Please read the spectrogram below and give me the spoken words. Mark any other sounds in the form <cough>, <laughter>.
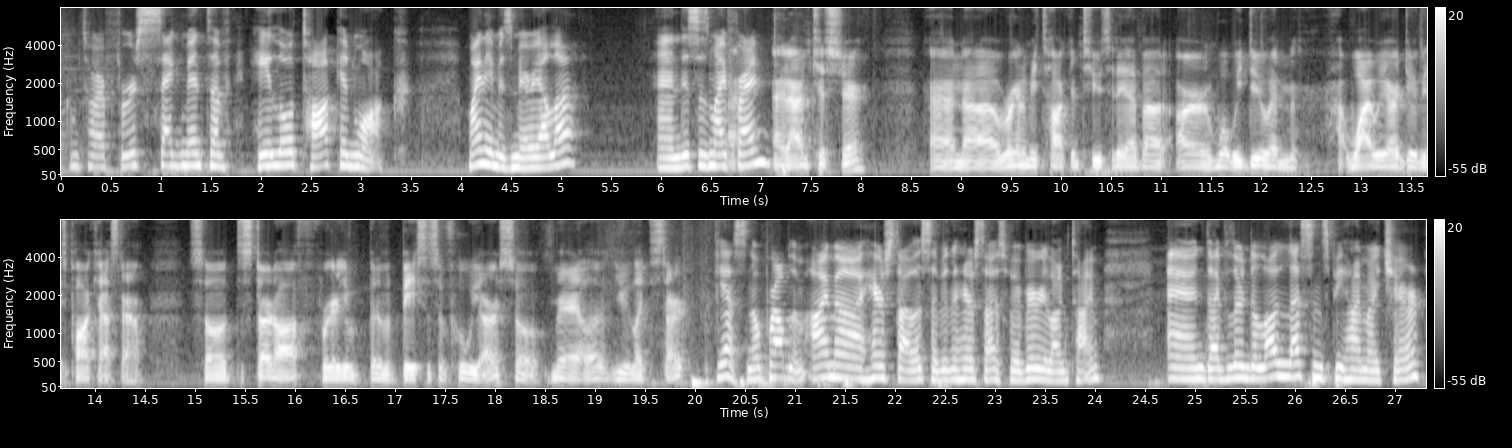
welcome to our first segment of Halo Talk and Walk. My name is Mariella, and this is my friend. And I'm Kitchener, and uh, we're going to be talking to you today about our what we do and how, why we are doing these podcasts now. So to start off, we're going to give a bit of a basis of who we are. So Mariella, you would like to start? Yes, no problem. I'm a hairstylist. I've been a hairstylist for a very long time, and I've learned a lot of lessons behind my chair,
